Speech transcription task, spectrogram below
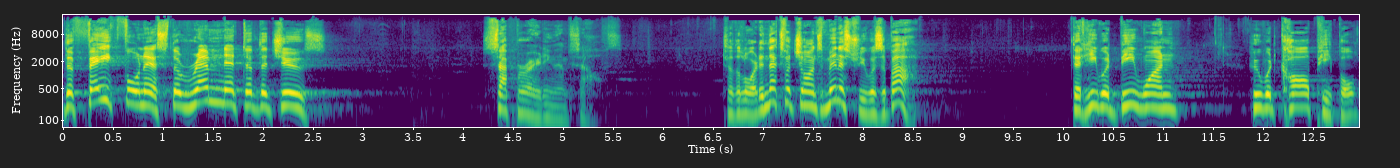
the faithfulness, the remnant of the Jews, separating themselves to the Lord. And that's what John's ministry was about. That he would be one who would call people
